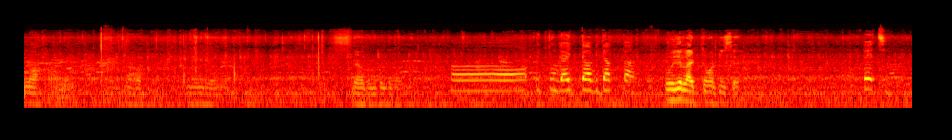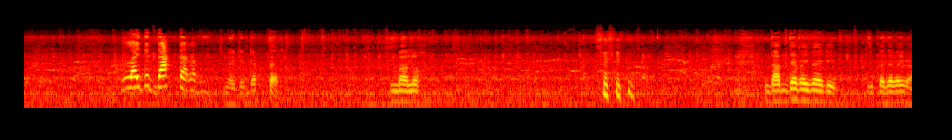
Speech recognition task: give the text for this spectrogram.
না, হয়নি। দেখো, তুমি খুলতে পারবে না। একটু ডাক্তার ওই যে লাইট তোমার পিছে পেয়েছি। লাইটের ডাক্তার আমি। লাইটের ডাক্তার? ভালো। দাঁত দেয়া পাইবা এটি জিব্বা দেয়া পাইবা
